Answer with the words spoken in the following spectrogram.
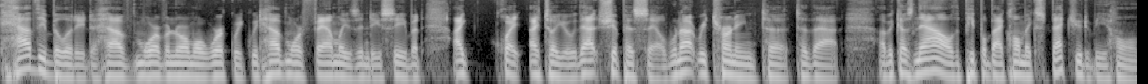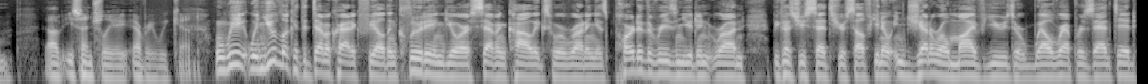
have the ability to have more of a normal work week. We'd have more families in DC. But I quite. I tell you, that ship has sailed. We're not returning to to that uh, because now the people back home expect you to be home. Uh, essentially every weekend. When we when you look at the Democratic field, including your seven colleagues who are running, is part of the reason you didn't run because you said to yourself, you know, in general, my views are well represented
